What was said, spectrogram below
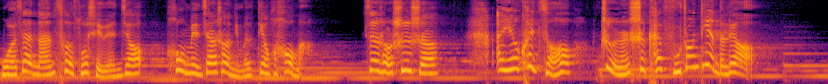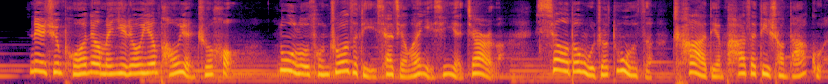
我在男厕所写援交，后面加上你们的电话号码，在场试试。哎呀，快走，这人是开服装店的料。那群婆娘们一溜烟跑远之后，露露从桌子底下捡完隐形眼镜了，笑得捂着肚子，差点趴在地上打滚。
